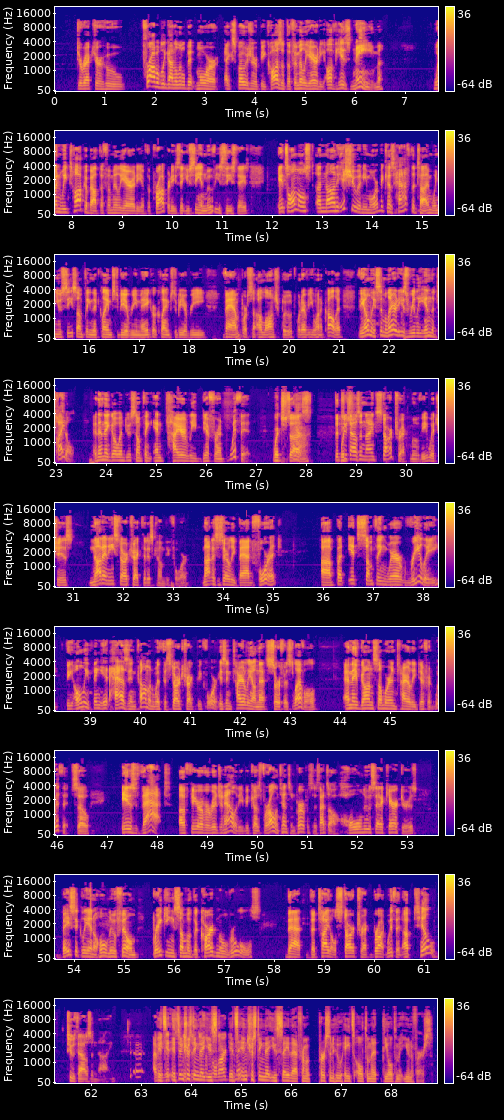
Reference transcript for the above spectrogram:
director who probably got a little bit more exposure because of the familiarity of his name, when we talk about the familiarity of the properties that you see in movies these days, it's almost a non-issue anymore because half the time when you see something that claims to be a remake or claims to be a revamp or a launch boot, whatever you want to call it, the only similarity is really in the title. And then they go and do something entirely different with it. Which, So, yeah. The Which- 2009 Star Trek movie, which is not any Star Trek that has come before, not necessarily bad for it, uh, but it's something where really the only thing it has in common with the Star Trek before is entirely on that surface level, and they've gone somewhere entirely different with it. So, is that a fear of originality? Because for all intents and purposes, that's a whole new set of characters, basically in a whole new film, breaking some of the cardinal rules that the title Star Trek brought with it up till 2009. I mean, it's, it's, interesting a that you argument. it's interesting that you say that from a person who hates ultimate the ultimate universe.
